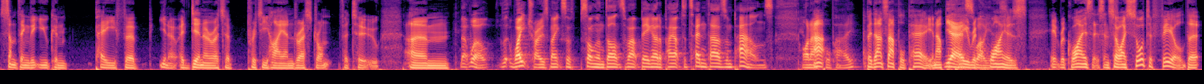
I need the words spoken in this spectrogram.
something that you can pay for, you know, a dinner at a pretty high end restaurant for two. Um, Well, Waitrose makes a song and dance about being able to pay up to ten thousand pounds on Ah, Apple Pay. but that's Apple Pay, and Apple Yes, Pay well, yes. requires it requires this. And so I sort of feel that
